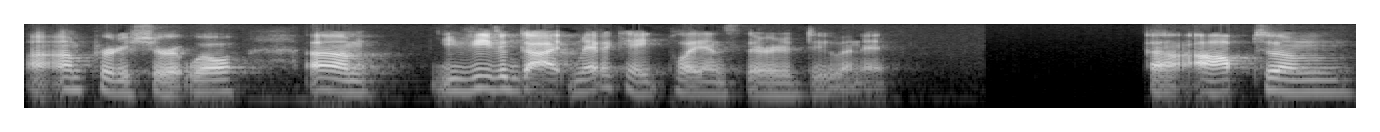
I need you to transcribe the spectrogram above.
I, am pretty sure it will. Um, you've even got Medicaid plans that are doing it. Uh, Optum,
